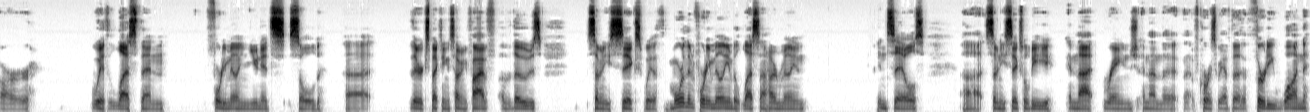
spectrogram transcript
are with less than 40 million units sold. Uh, they're expecting 75 of those, 76 with more than 40 million but less than 100 million in sales. Uh, 76 will be in that range, and then the of course we have the 31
